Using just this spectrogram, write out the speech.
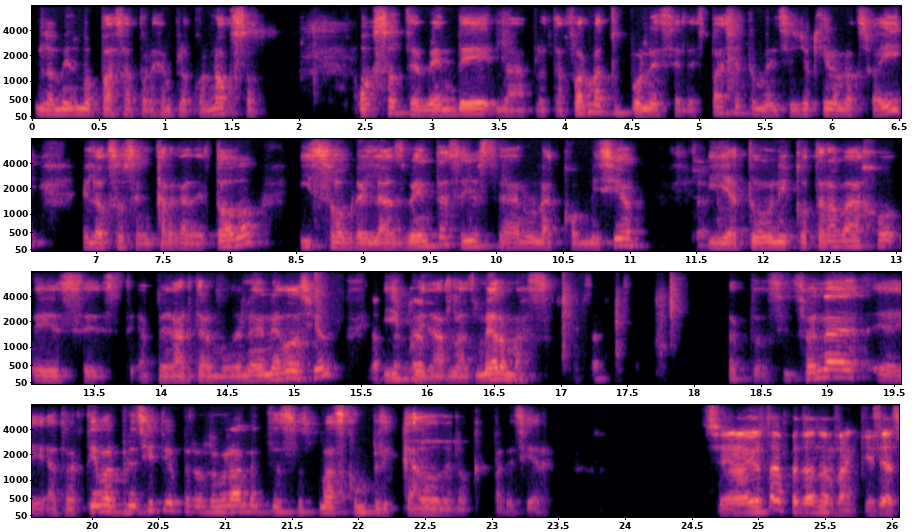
Lo mismo pasa, por ejemplo, con Oxo. Oxo te vende la plataforma, tú pones el espacio, tú me dices, yo quiero un Oxo ahí, el Oxo se encarga de todo y sobre las ventas ellos te dan una comisión. Y ya tu único trabajo es este, apegarte al modelo de negocio y cuidar las mermas. Exacto. suena eh, atractivo al principio, pero regularmente eso es más complicado de lo que pareciera. Sí, no, yo estaba pensando en franquicias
